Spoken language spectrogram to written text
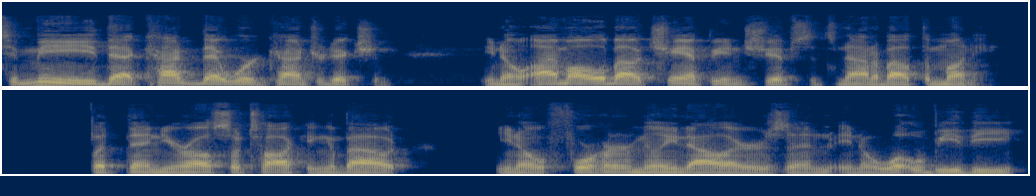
to me, that con- that word contradiction, you know, I'm all about championships. It's not about the money. But then you're also talking about you know, four hundred million dollars, and you know what will be the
